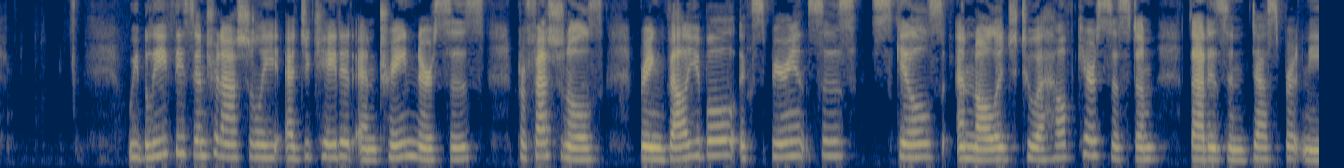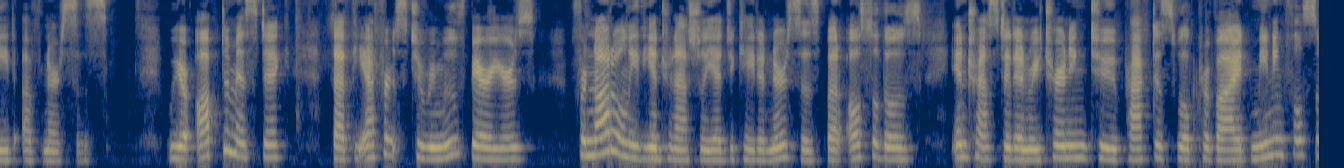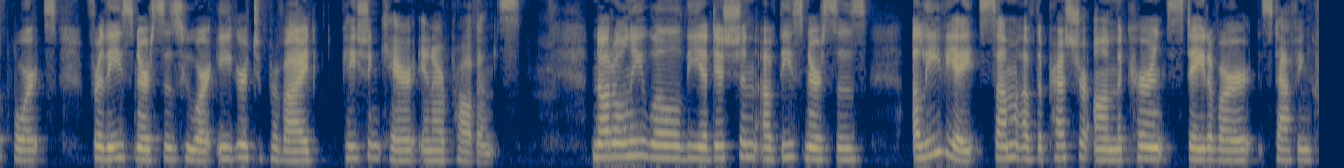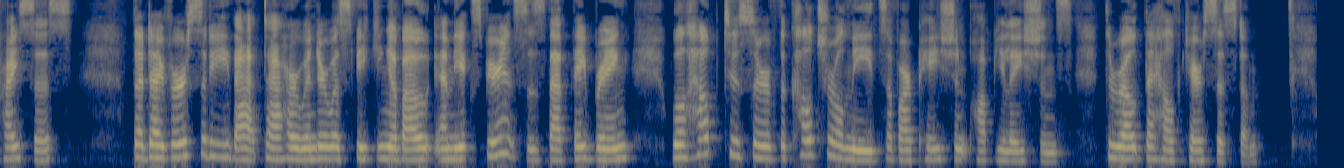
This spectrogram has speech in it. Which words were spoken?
We believe these internationally educated and trained nurses, professionals, bring valuable experiences, skills, and knowledge to a healthcare system that is in desperate need of nurses. We are optimistic that the efforts to remove barriers for not only the internationally educated nurses, but also those interested in returning to practice will provide meaningful supports for these nurses who are eager to provide patient care in our province. Not only will the addition of these nurses alleviate some of the pressure on the current state of our staffing crisis, the diversity that uh, Harwinder was speaking about and the experiences that they bring will help to serve the cultural needs of our patient populations throughout the healthcare system.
